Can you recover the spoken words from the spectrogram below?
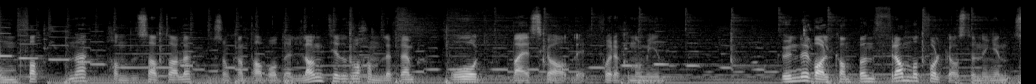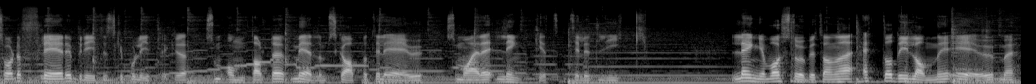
omfattende handelsavtale som kan ta både lang tid å forhandle frem og være skadelig for økonomien. Under valgkampen fram mot folkeavstemningen så var det flere britiske politikere som omtalte medlemskapet til EU som å være lenket til et lik. Lenge var Storbritannia et av de landene i EU med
